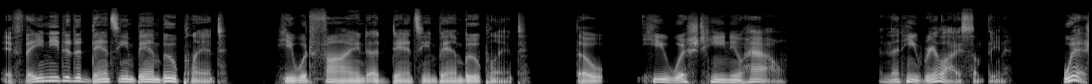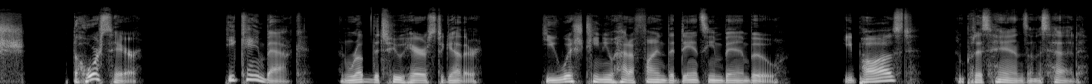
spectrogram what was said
If they needed a dancing bamboo plant, he would find a dancing bamboo plant, though he wished he knew how. And then he realized something. Wish! The horsehair! He came back and rubbed the two hairs together. He wished he knew how to find the dancing bamboo. He paused and put his hands on his head.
